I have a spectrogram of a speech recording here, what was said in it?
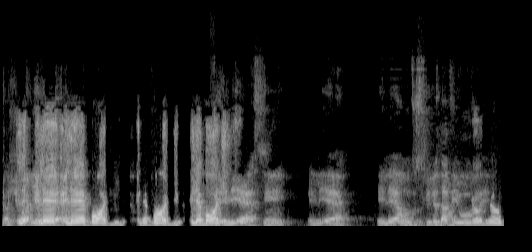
Ele, ele, é, ele é bode, ele é bode, ele é bode. Ele é, sim, ele é. Ele é um dos filhos da viúva. Meu, meu...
